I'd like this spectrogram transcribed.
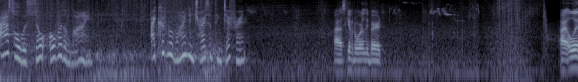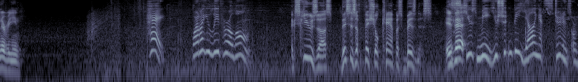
asshole was so over the line. I could rewind and try something different. Alright, let's give it a whirly bird. Alright, we'll intervene. Hey, why don't you leave her alone? Excuse us. This is official campus business. Is it? Excuse me, you shouldn't be yelling at students or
